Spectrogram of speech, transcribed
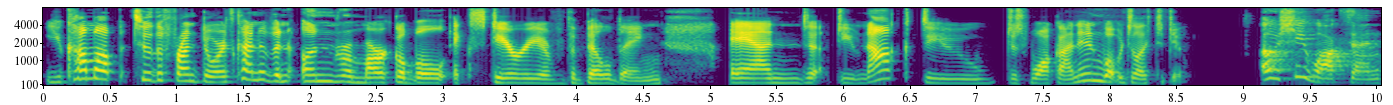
You come up to the front door. It's kind of an unremarkable exterior of the building. And do you knock? Do you just walk on in? What would you like to do? Oh, she walks in.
